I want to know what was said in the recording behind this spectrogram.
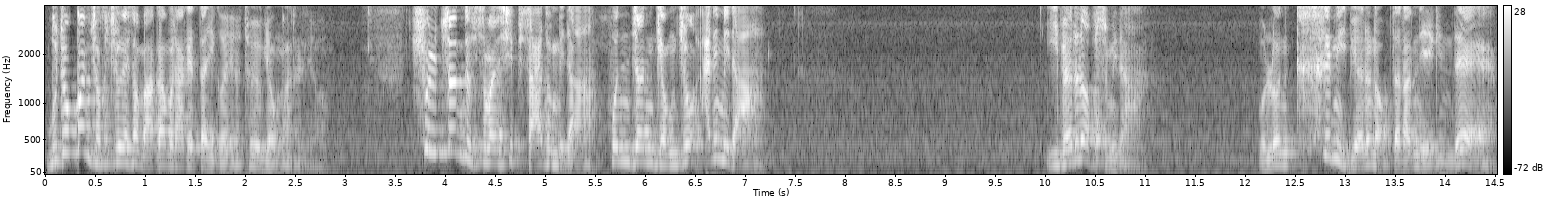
무조건 적중해서 마감을 하겠다 이거예요. 토요경마를요. 출전 두수만 14도입니다. 혼전 경주 아닙니다. 이변은 없습니다. 물론 큰 이변은 없다라는 얘기인데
